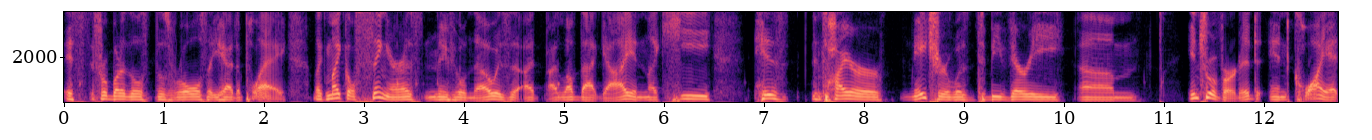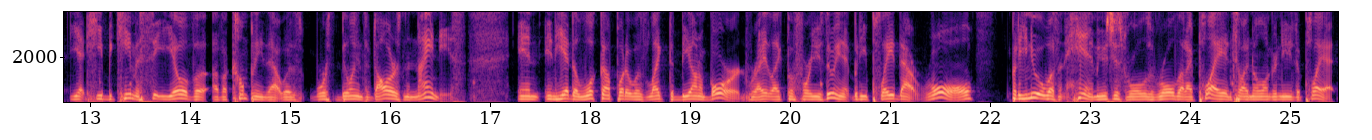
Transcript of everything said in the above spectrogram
It's for one of those those roles that you had to play. Like Michael Singer, as many people know, is I, I love that guy, and like he his entire nature was to be very um, introverted and quiet, yet he became a CEO of a, of a company that was worth billions of dollars in the 90s. And, and he had to look up what it was like to be on a board, right? Like before he was doing it. But he played that role but he knew it wasn't him. He was just role the role that I play until I no longer needed to play it.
